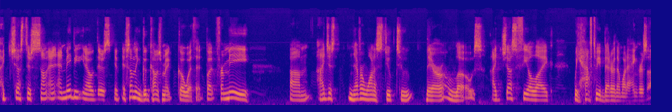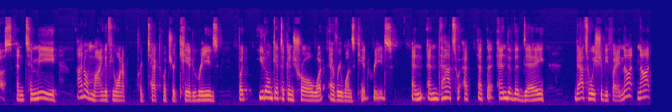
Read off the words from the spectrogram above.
I just there's some and, and maybe you know there's if, if, something good comes from it, go with it. But for me, um, I just never want to stoop to their lows. I just feel like we have to be better than what angers us. And to me, I don't mind if you want to protect what your kid reads, but you don't get to control what everyone's kid reads. And and that's at, at the end of the day, that's what we should be fighting. Not not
